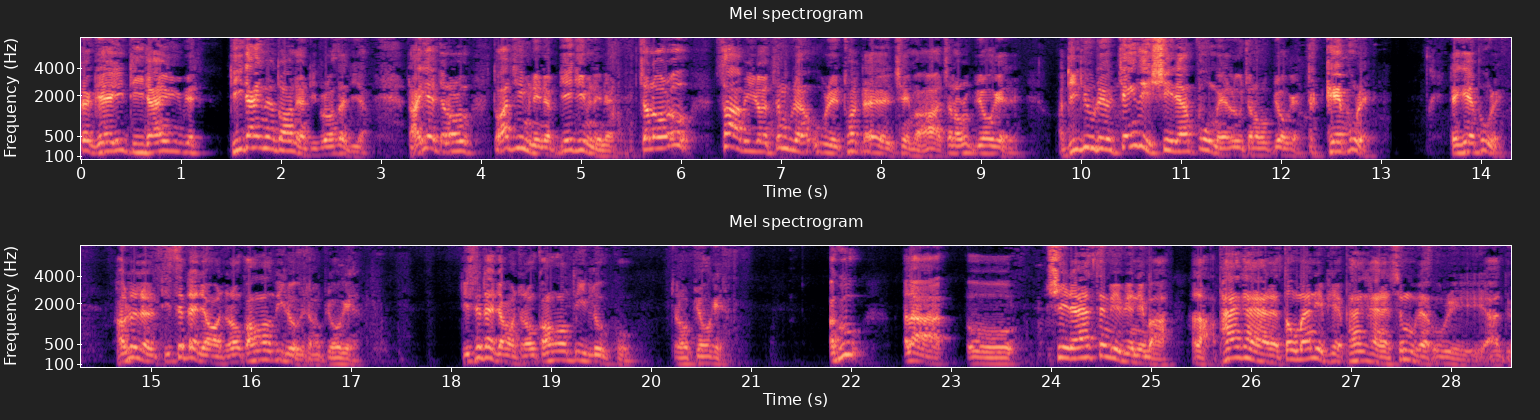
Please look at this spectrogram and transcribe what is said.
တကယ်ကြီးဒီတိုင်းကြီးပဲဒီတိုင်းပဲသွားနေဒီ process ကြီးอ่ะဒါကြီးကကျွန်တော်တို့သွားကြည့်မနေနဲ့ပြေးကြည့်မနေနဲ့ကျွန်တော်တို့စပြီးတော့စစ်မှုထမ်းဥပဒေထွက်တဲ့အချိန်မှာကျွန်တော်တို့ပြောခဲ့တယ်ဒီလူတွေကိုကျင်းစီရှေ့တန်းပို့မယ်လို့ကျွန်တော်တို့ပြောခဲ့တကယ်ပို့တယ်တကယ်ပို့တယ် ဘာလို့လဲဒီစစ်တပ်ကြောင်ကျွန်တော်ကောင်းကောင်းသိလို့ကျွန်တော်ပြောခဲ့ဒီစစ်တပ်ကြောင်ကျွန်တော်ကောင်းကောင်းသိလို့ကိုကျွန်တော်ပြောခဲ့အခုဟလာဟိုရှေ့တန်းစစ်မြေပြင်တွေမှာဟလာအဖမ်းခံရတဲ့တုံပန်းတွေဖြစ်အဖမ်းခံရတဲ့စစ်မှုထမ်းဥပဒေအတူ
